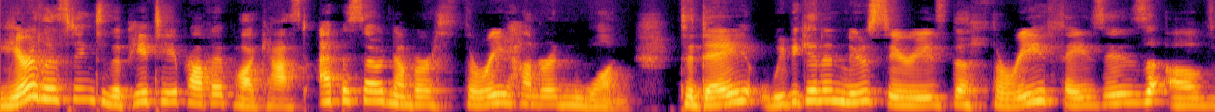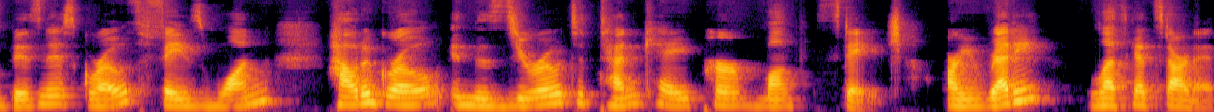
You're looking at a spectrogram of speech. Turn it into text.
You're listening to the PT Profit Podcast, episode number 301. Today, we begin a new series, The Three Phases of Business Growth. Phase one, how to grow in the zero to 10K per month stage. Are you ready? Let's get started.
